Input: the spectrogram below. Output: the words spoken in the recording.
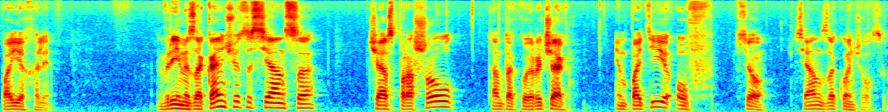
Поехали. Время заканчивается сеанса, час прошел, там такой рычаг эмпатия, оф, все, сеанс закончился.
